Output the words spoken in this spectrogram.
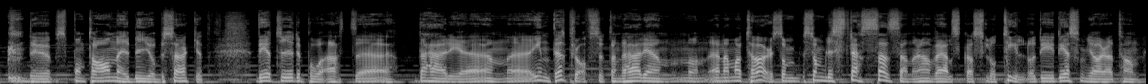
det spontana i biobesöket. Det tyder på att eh, det här är en, eh, inte ett proffs utan det här är en, en amatör som, som blir stressad sen när han väl ska slå till. Och det är det som gör att han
